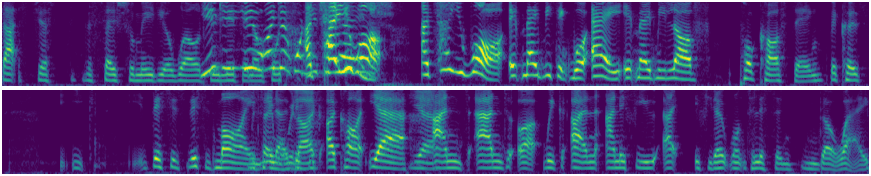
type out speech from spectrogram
that's just the social media world. You do live you. In, I don't want I tell you what. I tell you what. It made me think. Well, a it made me love podcasting because you, this is this is mine. We say you know, we this like. is, I can't. Yeah. Yeah. And and uh, we and and if you uh, if you don't want to listen, you can go away.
